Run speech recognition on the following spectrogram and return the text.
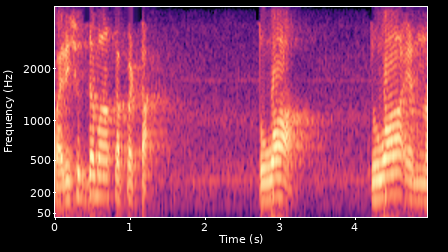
പരിശുദ്ധമാക്കപ്പെട്ട. തുവ തുവ എന്ന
